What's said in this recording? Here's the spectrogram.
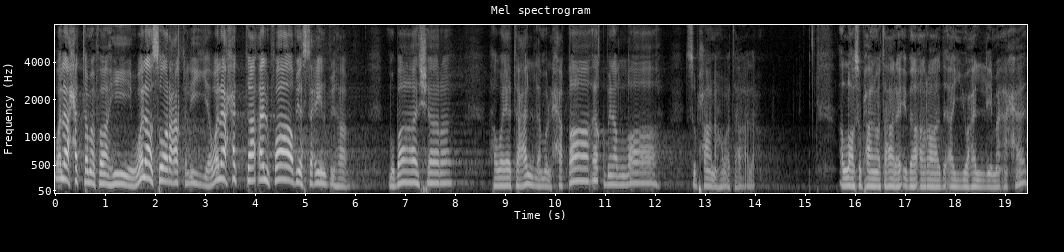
ولا حتى مفاهيم ولا صور عقلية ولا حتى ألفاظ يستعين بها. مباشرة هو يتعلم الحقائق من الله سبحانه وتعالى. الله سبحانه وتعالى إذا أراد أن يعلم أحد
